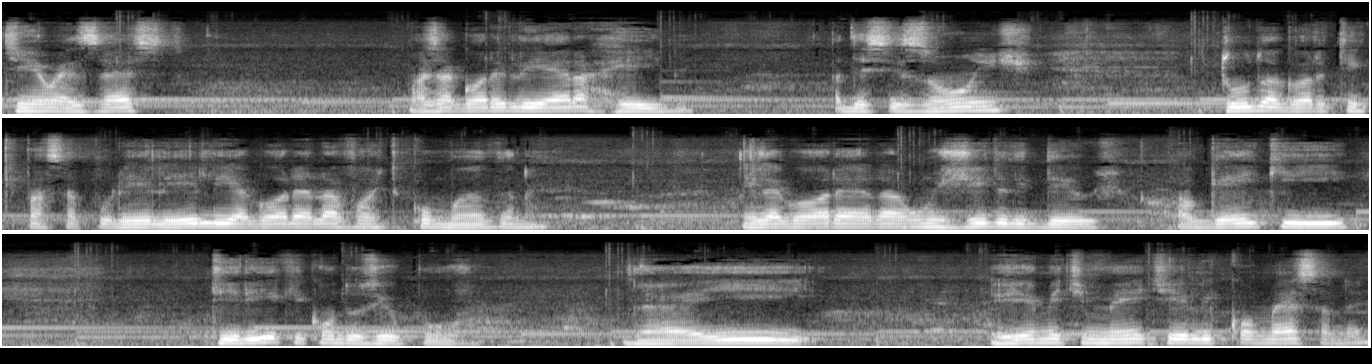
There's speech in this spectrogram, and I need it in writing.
tinha um exército, mas agora ele era rei. Né? As decisões, tudo agora tinha que passar por ele. Ele agora era a voz do comando, né? Ele agora era ungido de Deus alguém que teria que conduzir o povo. Né? E veementemente ele começa, né?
